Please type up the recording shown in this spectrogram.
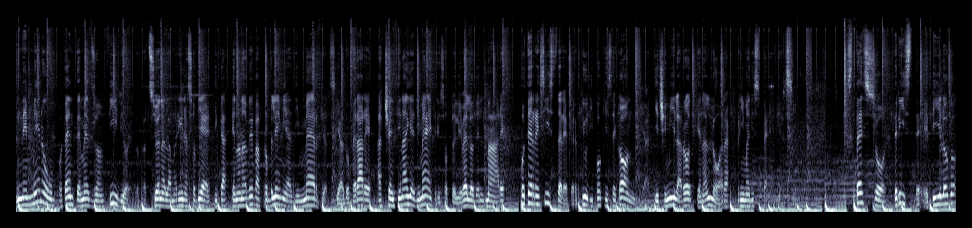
Nemmeno un potente mezzo anfibio in dotazione alla Marina sovietica, che non aveva problemi ad immergersi e ad operare a centinaia di metri sotto il livello del mare, poté resistere per più di pochi secondi a 10.000 Röntgen all'ora prima di spegnersi. Stesso triste epilogo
